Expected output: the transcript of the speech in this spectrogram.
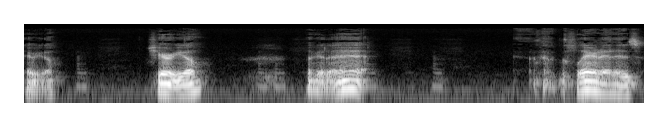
There we go. Cheerio. Look at that. Look how clear that is.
